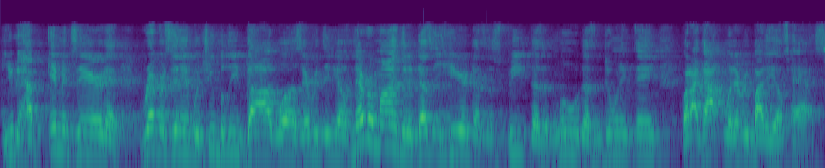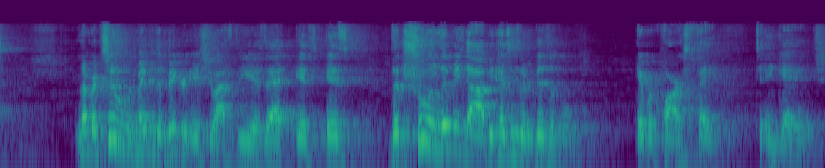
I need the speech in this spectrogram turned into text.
and you can have an image there that represented what you believe God was, everything else. Never mind that it doesn't hear, doesn't speak, doesn't move, doesn't do anything, but I got what everybody else has. Number two, and maybe the bigger issue I see is that it's, it's the true and living God, because he's invisible, it requires faith to engage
